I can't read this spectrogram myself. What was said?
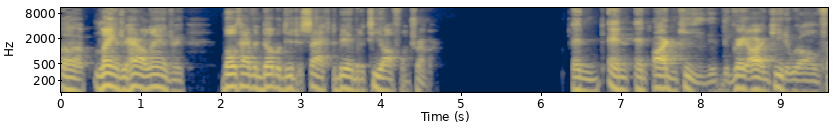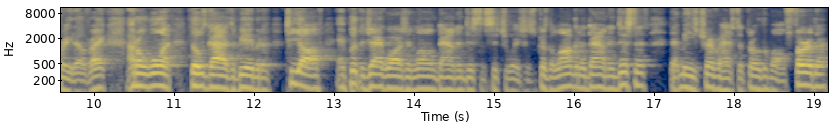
uh, Landry, Harold Landry, both having double digit sacks to be able to tee off on Trevor and and and Arden Key, the, the, great Arden Key that we're all afraid of, right? I don't want those guys to be able to tee off and put the Jaguars in long down and distance situations because the longer the down and distance, that means Trevor has to throw the ball further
